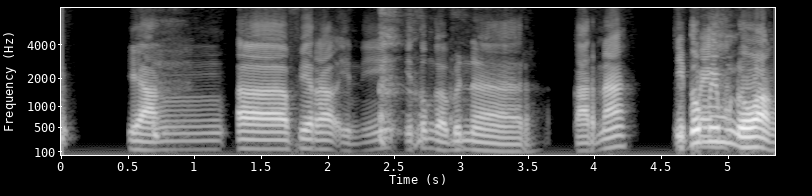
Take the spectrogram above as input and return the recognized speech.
yang eh, viral ini itu nggak benar karena si Itu PH meme doang.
